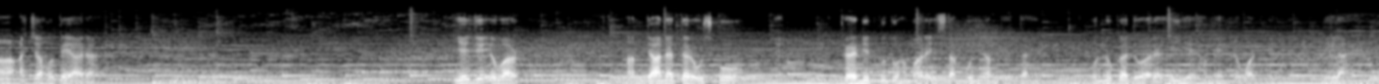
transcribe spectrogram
अच्छा होते आ रहा है। ये जो अवार्ड हम ज़्यादातर उसको क्रेडिट को तो हमारे स्टाफ को ही हम देता है। उनका द्वारा ही ये हमें अवार्ड मिला है।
